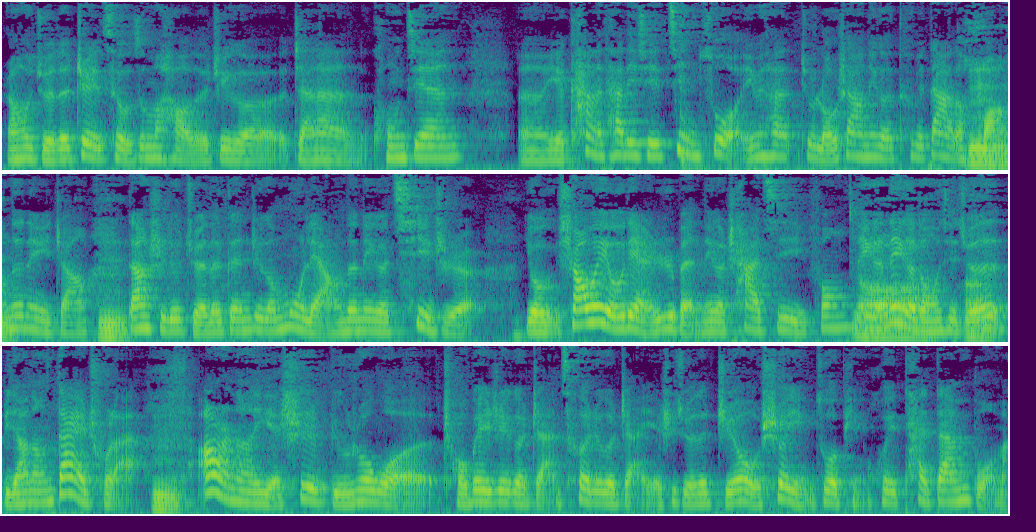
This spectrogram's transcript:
然后觉得这次有这么好的这个展览空间，嗯、也看了他的一些静坐，因为他就楼上那个特别大的黄的那一张，嗯当时就觉得跟这个木梁的那个气质。有稍微有点日本那个侘寂风，那个、哦那个东西，觉得比较能带出来。嗯，二呢，也是比如说我筹备这个展、策这个展，也是觉得只有摄影作品会太单薄嘛，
